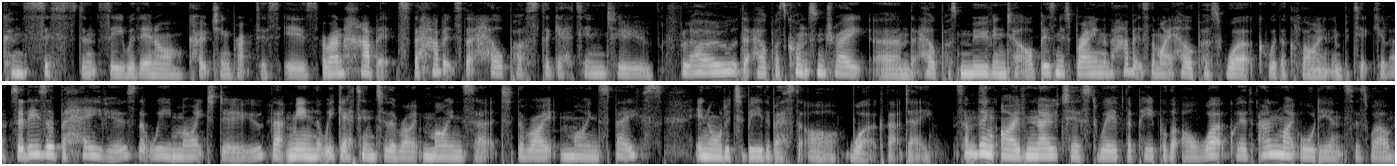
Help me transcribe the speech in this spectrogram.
consistency within our coaching practice is around habits, the habits that help us to get into flow, that help us concentrate, um, that help us move into our business brain, and the habits that might help us work with a client in particular. So these are behaviors that we might do that mean that we get into the right mindset, the right mind space in order to be the best at our work that day. Something I've noticed with the people that I'll work with and my audience as well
